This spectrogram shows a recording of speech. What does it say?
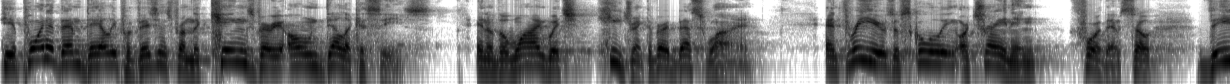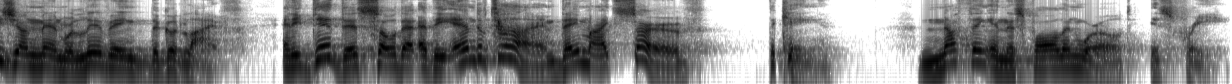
He appointed them daily provisions from the king's very own delicacies and of the wine which he drank, the very best wine, and three years of schooling or training for them. So these young men were living the good life. And he did this so that at the end of time, they might serve the king. Nothing in this fallen world is free.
